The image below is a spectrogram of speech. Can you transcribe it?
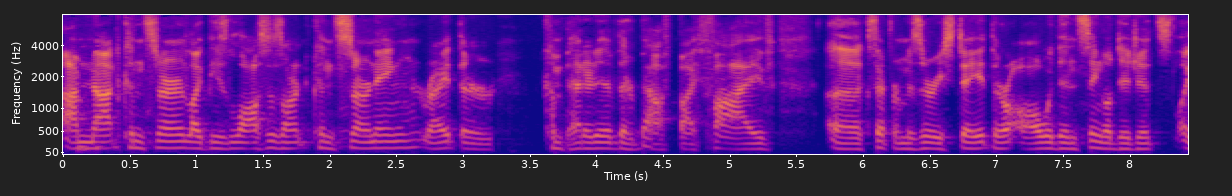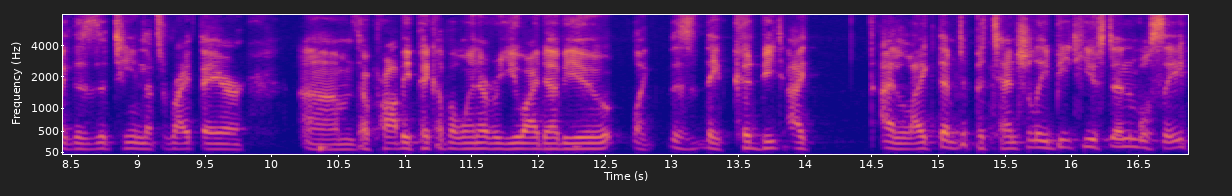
I'm not concerned. Like these losses aren't concerning, right? They're competitive. They're about by five, uh, except for Missouri State. They're all within single digits. Like this is a team that's right there. Um, they'll probably pick up a win over UIW. Like this, they could beat. I, I like them to potentially beat Houston. We'll see,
